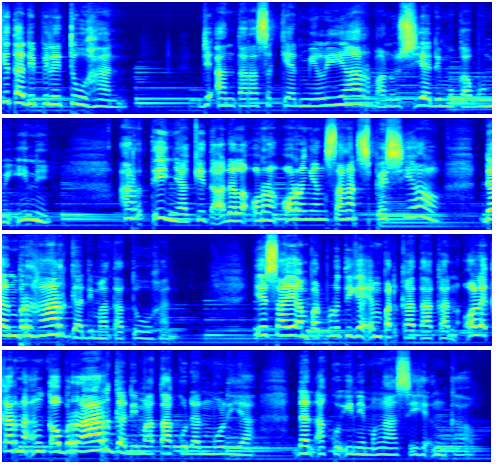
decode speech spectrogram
Kita dipilih Tuhan di antara sekian miliar manusia di muka bumi ini. Artinya kita adalah orang-orang yang sangat spesial dan berharga di mata Tuhan. Yesaya 43 4 katakan, Oleh karena engkau berharga di mataku dan mulia, dan aku ini mengasihi engkau.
